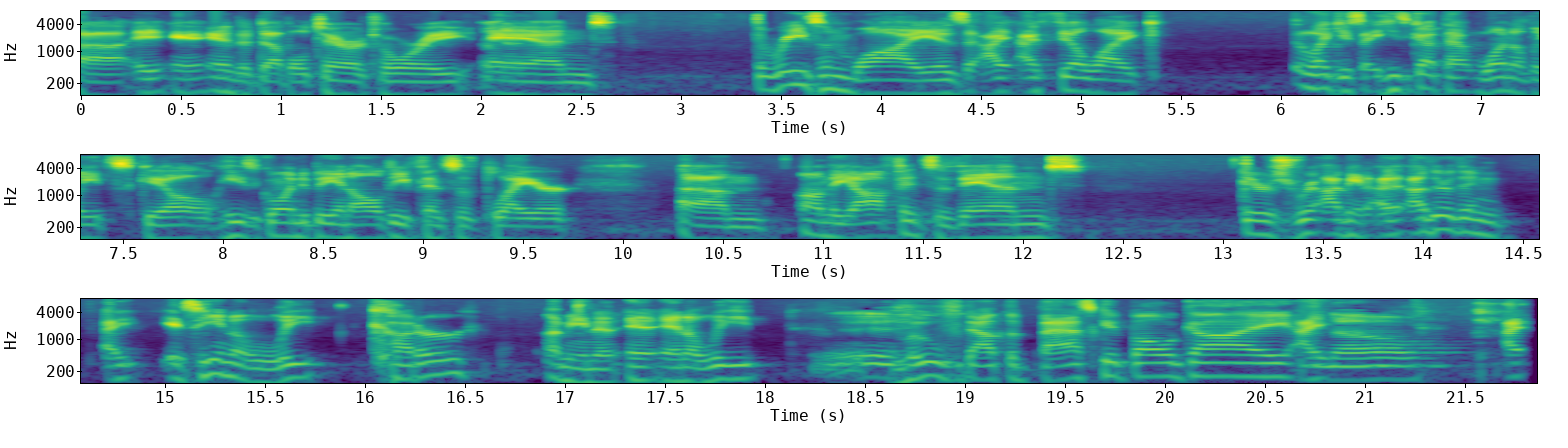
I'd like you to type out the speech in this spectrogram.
uh, in, in the double territory, Okay. and the reason why is I, I feel like, like you said, he's got that one elite skill. He's going to be an all defensive player. Um, on the offensive end, there's. re- I mean, other than I, is he an elite cutter? I mean, an, an elite move without the basketball guy. I know. I,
